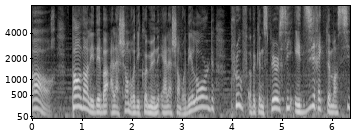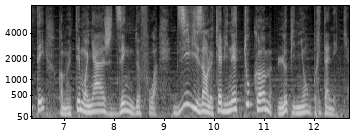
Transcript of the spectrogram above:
Or, pendant les débats à la Chambre des communes et à la Chambre des Lords, Proof of a Conspiracy est directement cité comme un témoignage digne de foi, divisant le cabinet tout comme l'opinion britannique.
